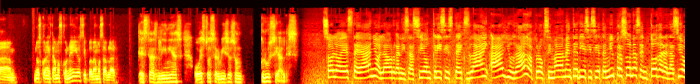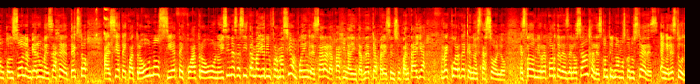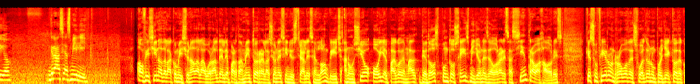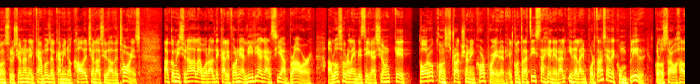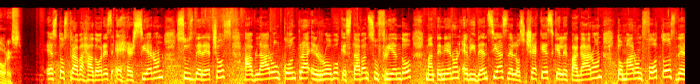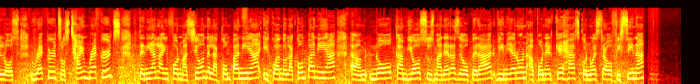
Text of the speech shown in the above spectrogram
nos conectamos con ellos y podemos hablar. Estas líneas o estos servicios son cruciales. Solo este año la organización Crisis Text Line ha ayudado a aproximadamente 17 mil personas en toda la nación con solo enviar un mensaje de texto al 741-741. Y si necesita mayor información puede ingresar a la página de internet que aparece en su pantalla. Recuerde que no está solo. Es todo mi reporte desde Los Ángeles. Continuamos con ustedes en el estudio. Gracias, Mili. La oficina de la comisionada laboral del Departamento de Relaciones Industriales en Long Beach anunció hoy el pago de más de 2.6 millones de dólares a 100 trabajadores que sufrieron robo de sueldo en un proyecto de construcción en el campus del Camino College en la ciudad de Torrance. La comisionada laboral de California, Lilia García Brower, habló sobre la investigación que Toro Construction Incorporated, el contratista general, y de la importancia de cumplir con los trabajadores estos trabajadores ejercieron sus derechos, hablaron contra el robo que estaban sufriendo, mantenieron evidencias de los cheques que le pagaron, tomaron fotos de los records, los time records, tenían la información de la compañía y cuando la compañía um, no cambió sus maneras de operar, vinieron a poner quejas con nuestra oficina.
